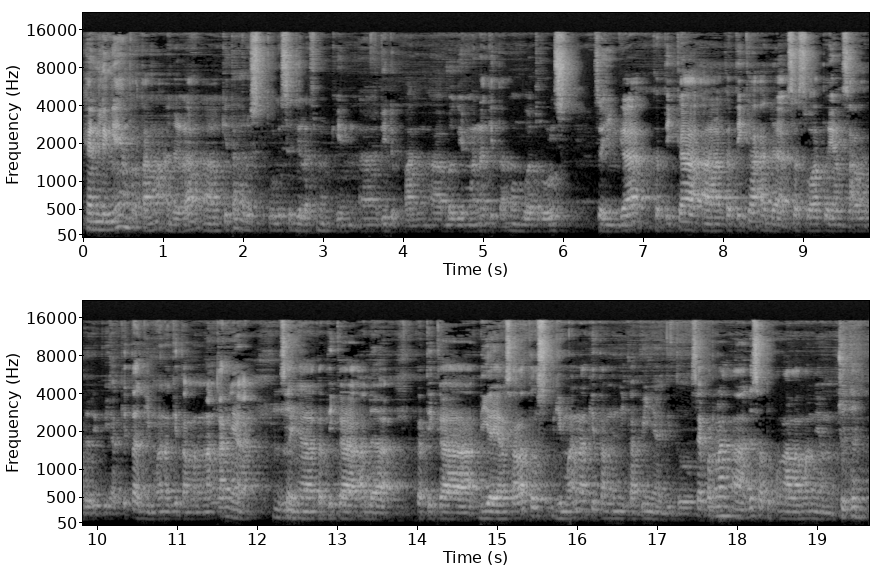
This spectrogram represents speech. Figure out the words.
handlingnya yang pertama adalah uh, kita harus tulis sejelas mungkin uh, di depan uh, bagaimana kita membuat rules sehingga ketika uh, ketika ada sesuatu yang salah dari pihak kita gimana kita menenangkannya? Sehingga ketika ada ketika dia yang salah terus gimana kita menyikapinya gitu. Saya pernah uh, ada satu pengalaman yang cukup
